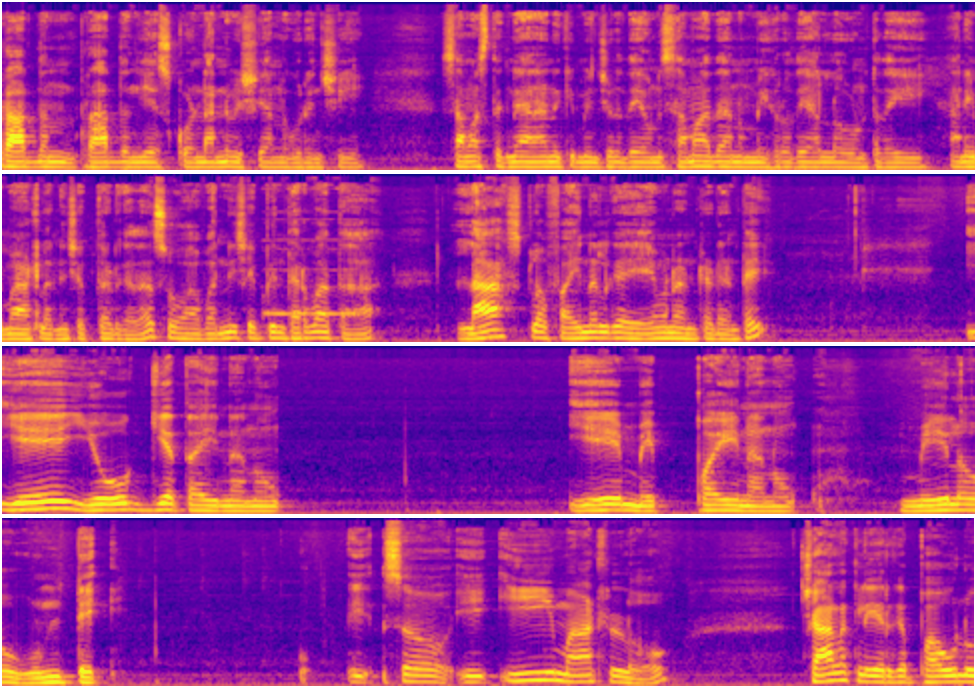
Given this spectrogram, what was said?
ప్రార్థన ప్రార్థన చేసుకోండి అన్ని విషయాల గురించి సమస్త జ్ఞానానికి మించిన దేవుని సమాధానం మీ హృదయాల్లో ఉంటుంది అని మాటలన్నీ చెప్తాడు కదా. సో అవన్నీ చెప్పిన తర్వాత లాస్ట్లో ఫైనల్గా ఏమని అంటాడంటే ఏ యోగ్యత అయినను ఏ మెప్పైనను మీలో ఉంటే. సో ఈ ఈ మాటల్లో చాలా క్లియర్గా పౌలు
